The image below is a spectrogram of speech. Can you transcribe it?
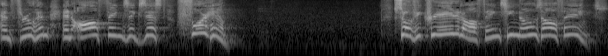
and through him, and all things exist for him. So if he created all things, he knows all things.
